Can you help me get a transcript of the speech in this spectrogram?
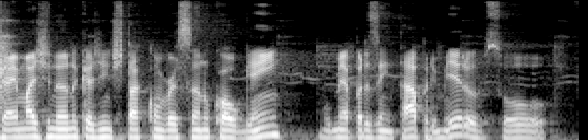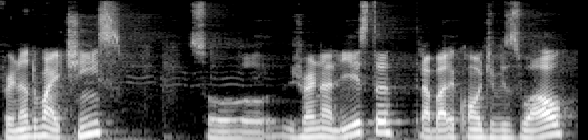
Já imaginando que a gente está conversando com alguém, vou me apresentar primeiro. Eu sou Fernando Martins, Sou jornalista, trabalho com audiovisual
